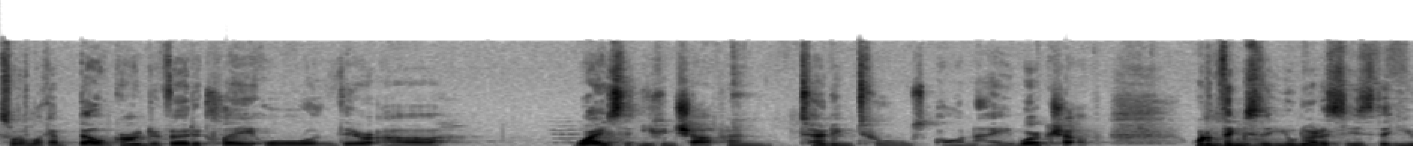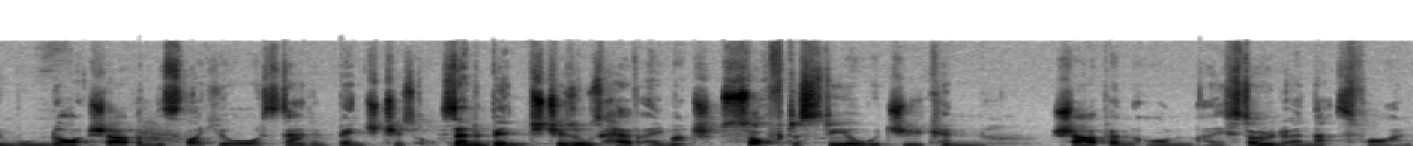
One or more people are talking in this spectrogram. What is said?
sort of like a belt grinder vertically, or there are ways that you can sharpen turning tools on a workshop. One of the things that you'll notice is that you will not sharpen this like your standard bench chisel. Standard bench chisels have a much softer steel which you can sharpen on a stone and that's fine.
